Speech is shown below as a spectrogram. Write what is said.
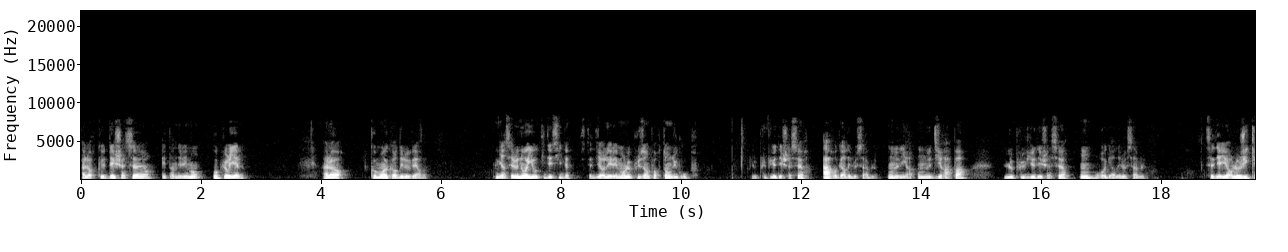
alors que des chasseurs est un élément au pluriel. Alors, comment accorder le verbe? Eh bien, c'est le noyau qui décide, c'est-à-dire l'élément le plus important du groupe. Le plus vieux des chasseurs a regardé le sable. On ne, on ne dira pas le plus vieux des chasseurs ont regardé le sable. C'est d'ailleurs logique,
